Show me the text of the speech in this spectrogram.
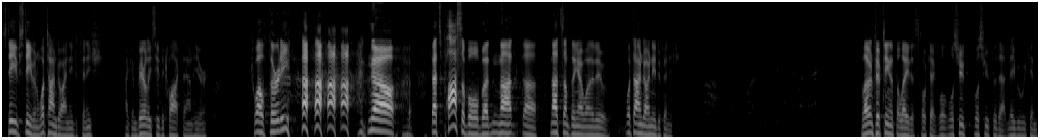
Steve, Stephen, what time do I need to finish? I can barely see the clock down here. 12:30? no, that's possible, but not uh, not something I want to do. What time do I need to finish? 11:15 at the latest. Okay, we'll we'll shoot we'll shoot for that. Maybe we can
